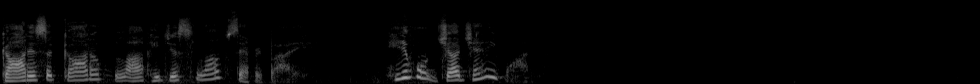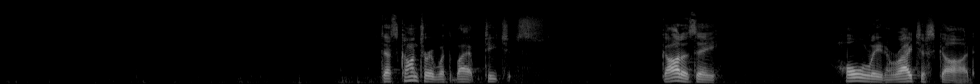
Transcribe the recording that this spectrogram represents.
God is a God of love. He just loves everybody. He won't judge anyone. That's contrary to what the Bible teaches. God is a holy and righteous God,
